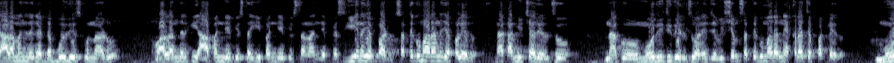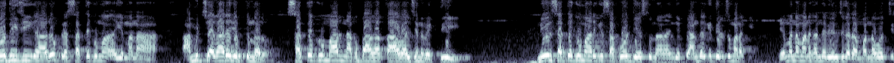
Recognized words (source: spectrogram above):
చాలా మంది దగ్గర డబ్బులు తీసుకున్నాడు వాళ్ళందరికీ ఆ పని చేపిస్తా ఈ పని చేపిస్తాను అని చెప్పేసి ఈయన చెప్పాడు. సత్యకుమార్ అన్న చెప్పలేదు. నాకు అమిత్ షా తెలుసు నాకు మోదీజీ తెలుసు అనే విషయం సత్యకుమార్ అన్న ఎక్కడా చెప్పట్లేదు. మోదీజీ గారు ప్లస్ సత్యకుమార్ ఈ మన అమిత్ షా గారే చెప్తున్నారు. సత్యకుమార్ నాకు బాగా కావాల్సిన వ్యక్తి. నేను సత్యకుమార్కి సపోర్ట్ చేస్తున్నానని చెప్పి అందరికీ తెలుసు మనకి. ఏమన్నా మనకు అందరికీ తెలుసు కదా మొన్న వచ్చి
